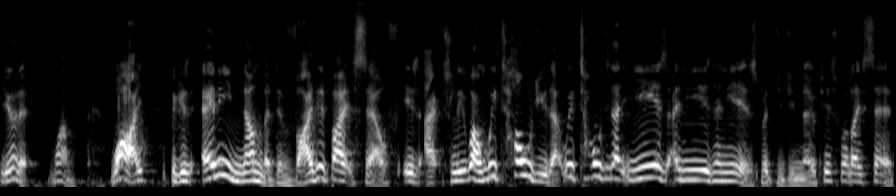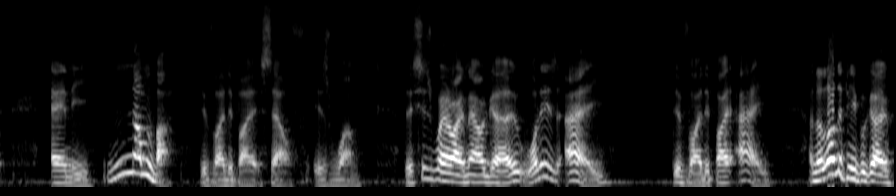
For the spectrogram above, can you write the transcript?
You got it, 1. Why? Because any number divided by itself is actually 1. We told you that. We've told you that years and years and years. But did you notice what I said? Any number divided by itself is 1. This is where I now go, what is A divided by A? And a lot of people go,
